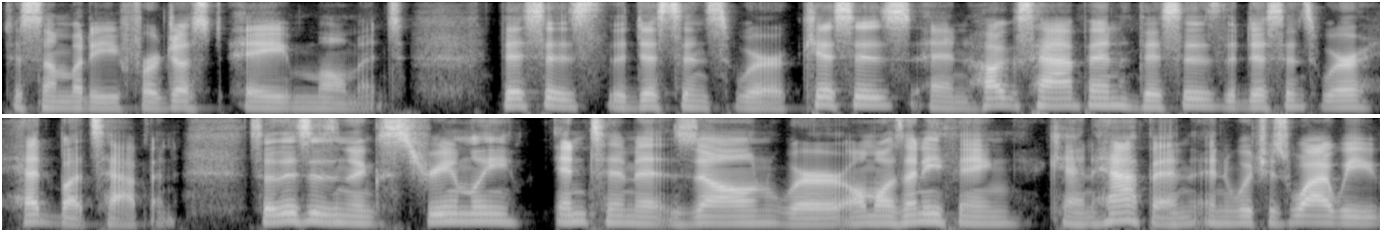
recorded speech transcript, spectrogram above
to somebody for just a moment. This is the distance where kisses and hugs happen. This is the distance where headbutts happen. So this is an extremely intimate zone where almost anything can happen, and which is why we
